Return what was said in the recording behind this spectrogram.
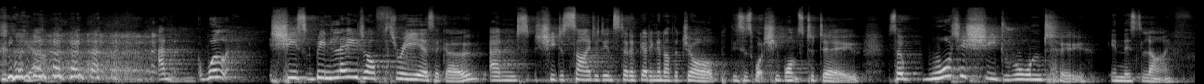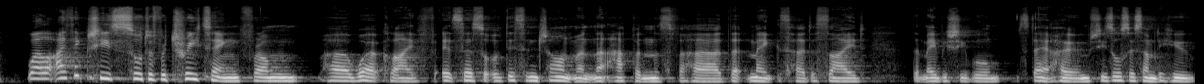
And, well, she's been laid off three years ago and she decided instead of getting another job, this is what she wants to do. So, what is she drawn to in this life? Well, I think she's sort of retreating from her work life. It's a sort of disenchantment that happens for her that makes her decide that maybe she will stay at home. She's also somebody who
